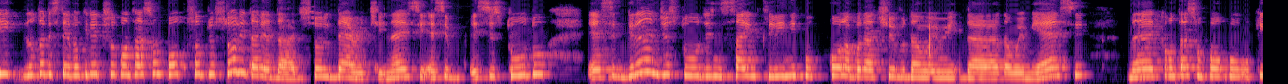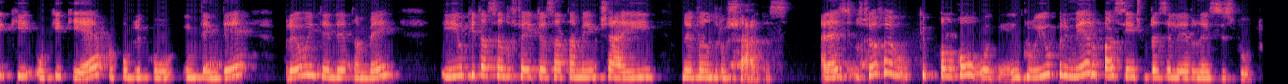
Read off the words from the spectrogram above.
E, doutor Estevam, eu queria que o senhor contasse um pouco sobre solidariedade, solidarity, né? Esse, esse, esse estudo, esse grande estudo, ensaio clínico colaborativo da, OM, da, da OMS, né, contasse um pouco o que, que, o que, que é para o público entender, para eu entender também, e o que está sendo feito exatamente aí no Evandro Chagas. Aliás, o senhor foi o que colocou, incluiu o primeiro paciente brasileiro nesse estudo.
